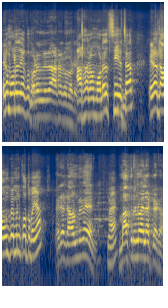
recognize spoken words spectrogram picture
এটা মডেল কত? মডেল হলো আঠারো মডেল আঠারো মডেল সিএচআর এটা ডাউন পেমেন্ট কত ভাইয়া? এটা ডাউন পেমেন্ট হ্যাঁ। মাত্র নয় লাখ টাকা।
